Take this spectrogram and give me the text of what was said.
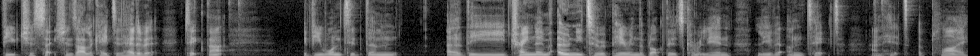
future sections allocated ahead of it, tick that. If you wanted them uh, the train name only to appear in the block that it's currently in, leave it unticked and hit apply.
